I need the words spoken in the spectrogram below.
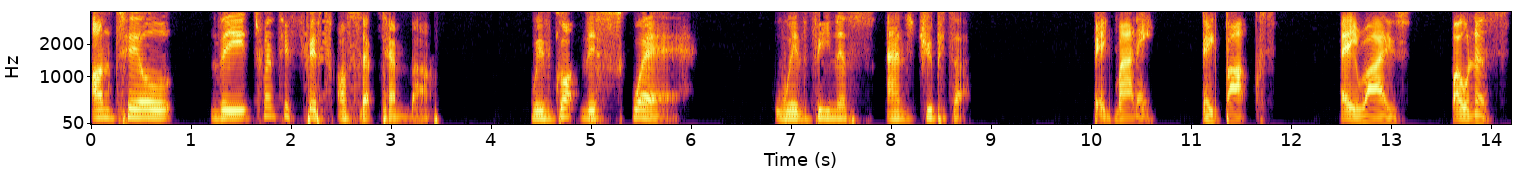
until the 25th of September, we've got this square with Venus and Jupiter. Big money, big bucks, a rise, bonus,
